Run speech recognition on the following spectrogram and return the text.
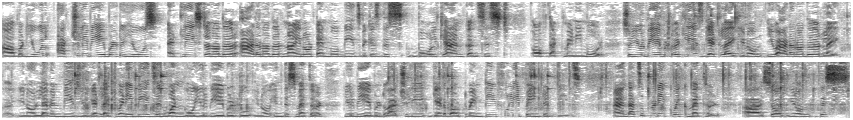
Uh, but you will actually be able to use at least another add another 9 or 10 more beads because this bowl can consist of that many more. So you'll be able to at least get like you know you add another like uh, you know 11 beads you'll get like 20 beads in one go you'll be able to you know in this method you'll be able to actually get about 20 fully painted beads. And that's a pretty quick method. Uh, so you know this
